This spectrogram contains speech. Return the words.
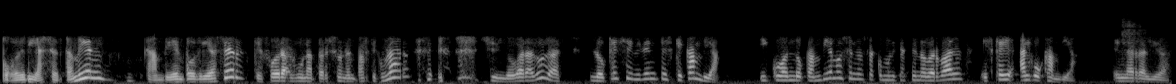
Podría ser también, también podría ser que fuera alguna persona en particular, sin lugar a dudas. Lo que es evidente es que cambia. Y cuando cambiamos en nuestra comunicación no verbal, es que algo cambia en la realidad.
